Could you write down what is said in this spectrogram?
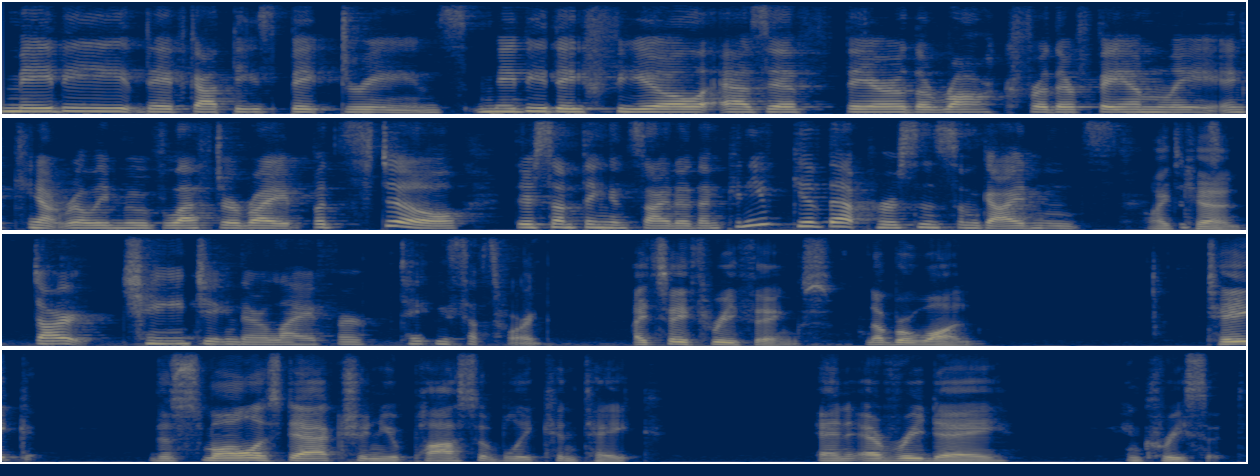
Maybe they've got these big dreams. Maybe they feel as if they're the rock for their family and can't really move left or right, but still there's something inside of them. Can you give that person some guidance? I can. Start changing their life or taking steps forward. I'd say three things. Number one, take the smallest action you possibly can take and every day increase it.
